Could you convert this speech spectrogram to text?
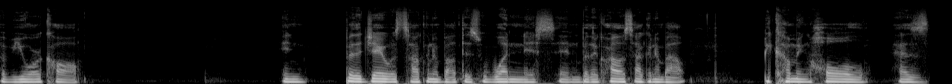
of your call and Brother Jay was talking about this oneness, and Brother Carlos talking about becoming whole as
